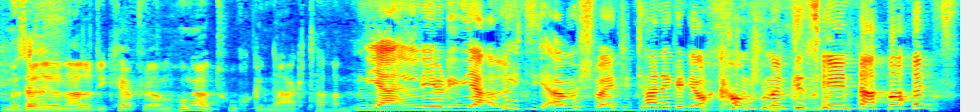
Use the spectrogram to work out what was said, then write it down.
Muss ja Leonardo DiCaprio am Hungertuch genagt haben. ja, Leo, ja, richtig armes Schwein. Titanic hat ja auch kaum jemand gesehen damals.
